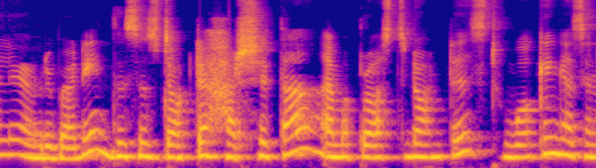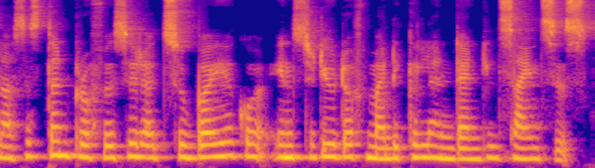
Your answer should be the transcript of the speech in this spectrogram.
Hello, everybody. This is Dr. Harshitha. I'm a prosthodontist working as an assistant professor at Subbiah Institute of Medical and Dental Sciences.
